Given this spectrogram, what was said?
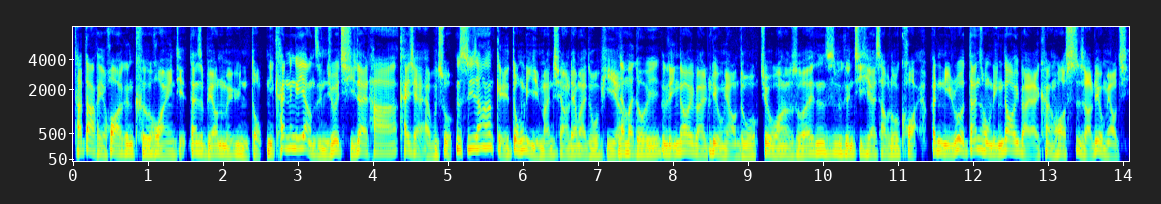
它大可以画得更科幻一点，但是不要那么运动。你看那个样子，你就会期待它开起来还不错。那实际上它给的动力也蛮强，两百多匹啊，两百多匹，零到一百六秒多。就有网友说，哎，那是不是跟 GTI 差不多快啊？你如果单从零到一百来看的话，是啊，六秒几。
